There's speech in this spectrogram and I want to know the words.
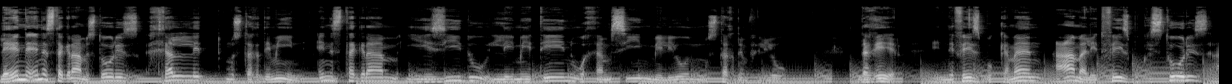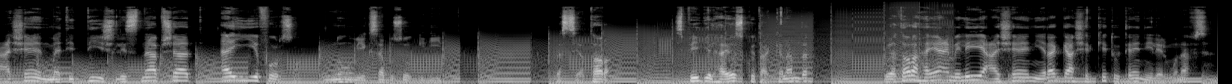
لأن انستجرام stories خلت مستخدمين انستجرام يزيدوا ل 250 مليون مستخدم في اليوم. ده غير إن فيسبوك كمان عملت فيسبوك stories عشان ما تديش لسناب شات أي فرصة إنهم يكسبوا سوق جديد. بس يا ترى سبيجل هيسكت على الكلام ده؟ ويا ترى هيعمل إيه عشان يرجع شركته تاني للمنافسة؟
